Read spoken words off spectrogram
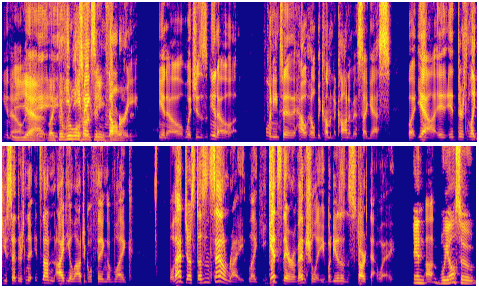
You know. Yeah, It- like the he- he rules aren't makes it being numbery. you know, which is you know pointing to how he'll become an economist, I guess. But yeah, it, it there's like you said, there's n- it's not an ideological thing of like, well, that just doesn't sound right. Like he gets there eventually, but he doesn't start that way. And Uh, we also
